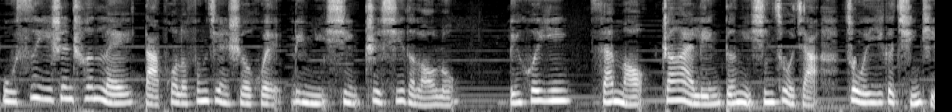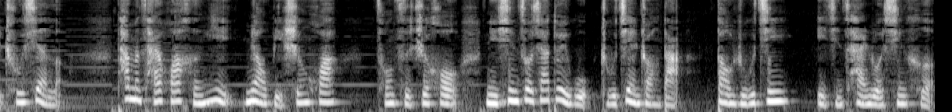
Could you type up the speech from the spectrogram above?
五四一声春雷打破了封建社会令女性窒息的牢笼，林徽因、三毛、张爱玲等女性作家作为一个群体出现了，她们才华横溢，妙笔生花。从此之后，女性作家队伍逐渐壮大，到如今已经灿若星河。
